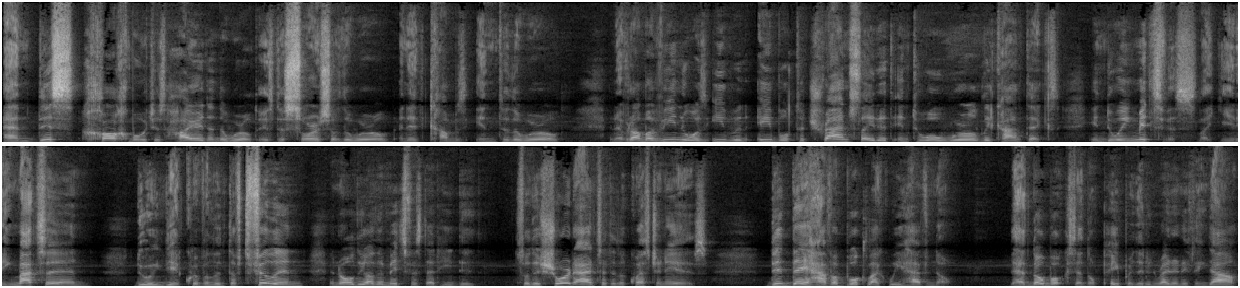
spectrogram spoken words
And this Chokhmah, which is higher than the world, is the source of the world, and it comes into the world. And Avram Avinu was even able to translate it into a worldly context in doing mitzvahs, like eating matzah and doing the equivalent of tefillin and all the other mitzvahs that he did. So the short answer to the question is, did they have a book like we have? No. They had no books, they had no paper, they didn't write anything down.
